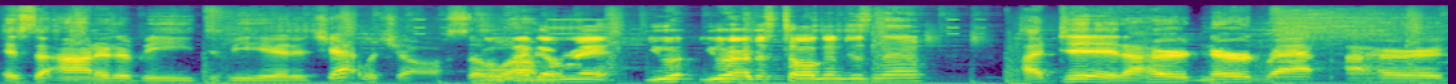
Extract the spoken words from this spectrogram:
it's an honor to be to be here to chat with y'all. So So, um, Mega Ran, you you heard us talking just now? I did. I heard nerd rap. I heard.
